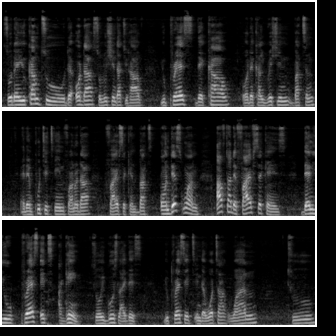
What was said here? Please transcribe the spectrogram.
so then you come to the other solution that you have. You press the cal or the calibration button and then put it in for another five seconds. But on this one after the five seconds then you press it again. So it goes like this. You press it in the water. One two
